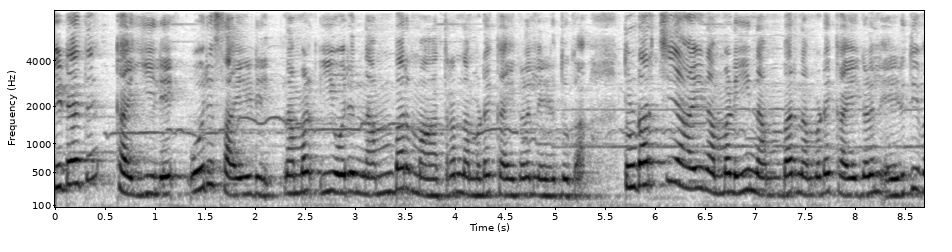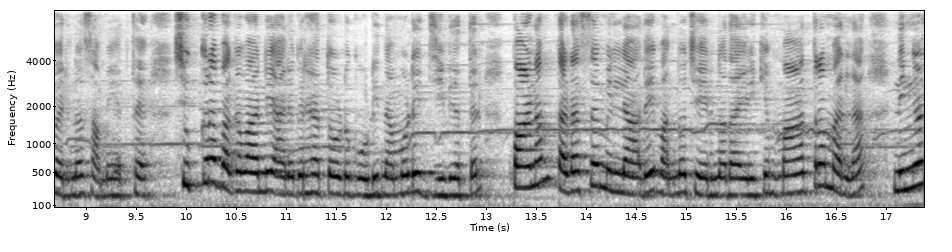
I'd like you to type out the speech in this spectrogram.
ഇടത് കയ്യിലെ ഒരു സൈഡിൽ നമ്മൾ ഈ ഒരു നമ്പർ മാത്രം നമ്മുടെ കൈകളിൽ എഴുതുക. തുടർച്ചയായി നമ്മൾ ഈ നമ്പർ നമ്മുടെ കൈകളിൽ എഴുതി വരുന്ന സമയത്ത് ശുക്ര ഭഗവാന്റെ അനുഗ്രഹത്തോടു കൂടി നമ്മുടെ ജീവിതത്തിൽ പണം തടസ്സമില്ലാതെ വന്നു ചേരുന്നതായിരിക്കും. മാത്രമല്ല നിങ്ങൾ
